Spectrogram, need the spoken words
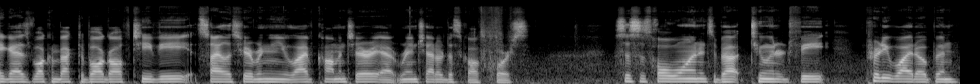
Hey guys, welcome back to Ball Golf TV. It's Silas here bringing you live commentary at Rainshadow Disc Golf Course. So this is hole one. It's about 200 feet, pretty wide open.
